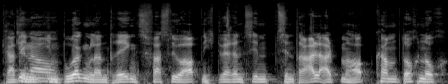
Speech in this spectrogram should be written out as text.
Gerade genau. im, im Burgenland regnet es fast überhaupt nicht. Während es im Zentralalpenhauptkamm doch noch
